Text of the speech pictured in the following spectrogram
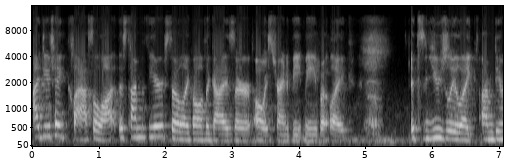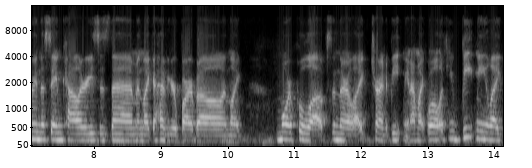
I do take class a lot this time of year, so like all the guys are always trying to beat me, but like it's usually like I'm doing the same calories as them and like a heavier barbell and like more pull-ups and they're like trying to beat me and i'm like well if you beat me like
